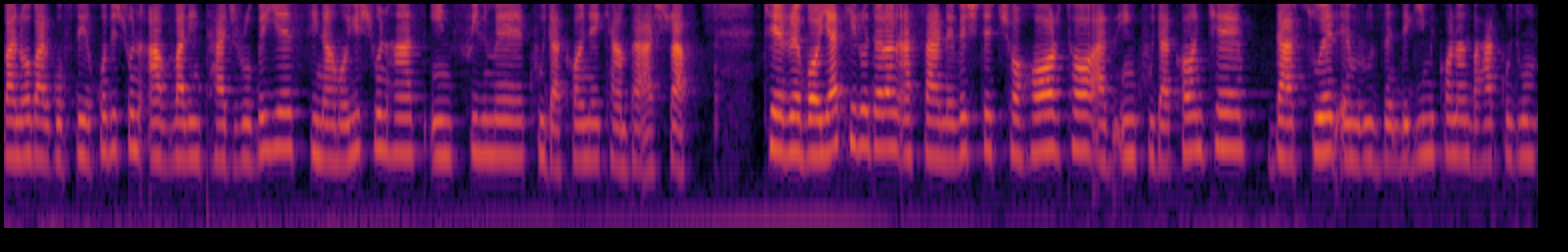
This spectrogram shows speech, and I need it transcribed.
بنابر گفته خودشون اولین تجربه سینماییشون هست این فیلم کودکان کمپ اشرف که روایتی رو دارن از سرنوشت چهار تا از این کودکان که در سوئد امروز زندگی می‌کنن و هر کدوم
